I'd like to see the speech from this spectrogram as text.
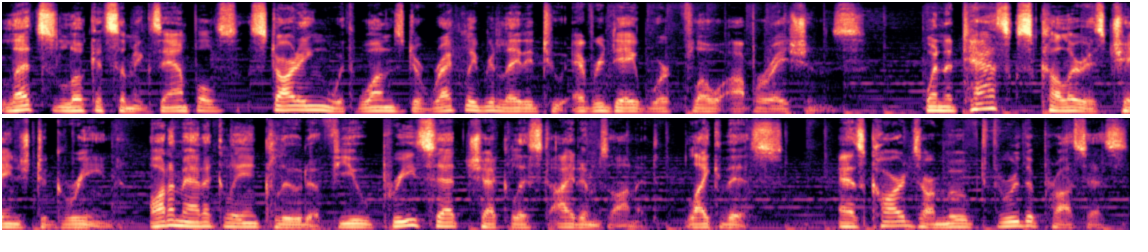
Let's look at some examples, starting with ones directly related to everyday workflow operations. When a task's color is changed to green, automatically include a few preset checklist items on it, like this. As cards are moved through the process,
